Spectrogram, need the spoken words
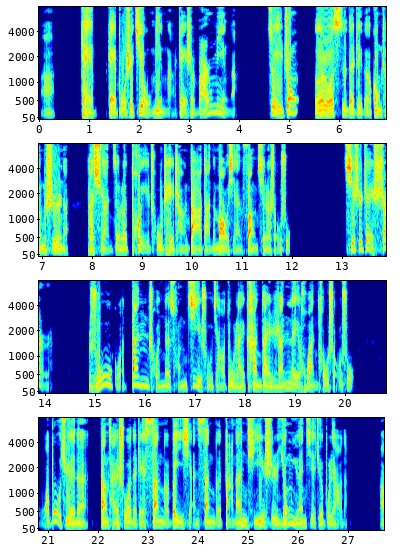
啊，这这不是救命啊，这是玩命啊！”最终，俄罗斯的这个工程师呢，他选择了退出这场大胆的冒险，放弃了手术。其实这事儿，如果单纯的从技术角度来看待人类换头手术，我不觉得。刚才说的这三个危险、三个大难题是永远解决不了的，啊，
